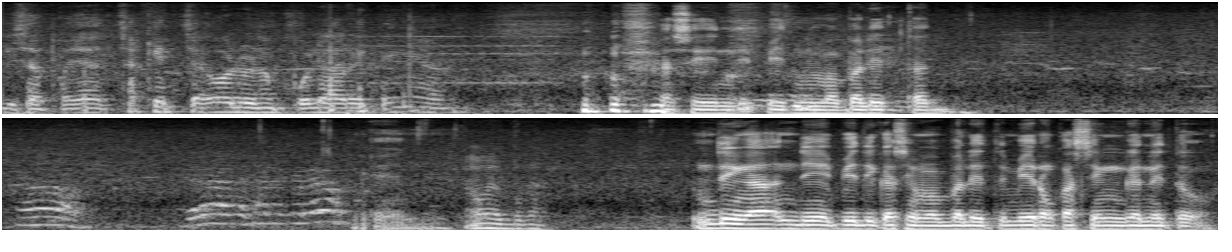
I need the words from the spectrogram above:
Isa pa yan. Sakit sa ulo ng polarity niya. Kasi hindi pwedeng mabalitad. Ayan. Okay ba ka? Hindi nga, hindi pwede kasi mabalitad. Meron kasing ganito.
